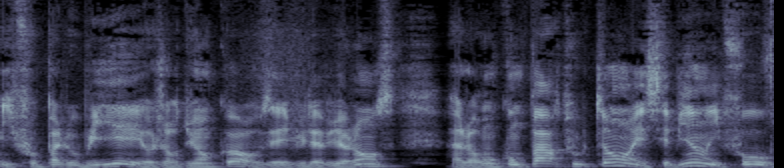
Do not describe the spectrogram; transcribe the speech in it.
Il faut pas l'oublier. Aujourd'hui encore, vous avez vu la violence. Alors on compare tout le temps et c'est bien. Il faut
